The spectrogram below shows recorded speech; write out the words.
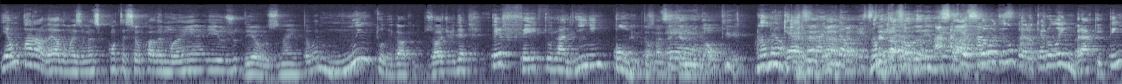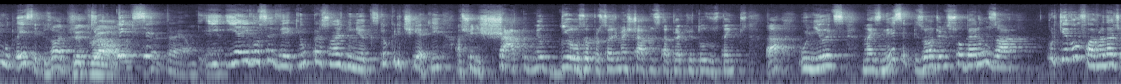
E é um paralelo mais ou menos que aconteceu com a Alemanha e os judeus, né? Então é muito legal aquele episódio, ele é perfeito na linha em ponto. Então, mas você quer mudar o quê? Não, não, quero. não, esse Não daí Você tá quero. só dando A-. A questão é que eu não quero. Eu quero lembrar que tem esse episódio Jetrel. que tem que ser. E, e aí você vê que o personagem do Nix, que eu critiquei aqui, achei ele chato, meu Deus, é o personagem mais chato do Star Trek de todos os tempos, tá? O Nilix, mas nesse episódio eles souberam usar. Porque, vamos falar a verdade,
